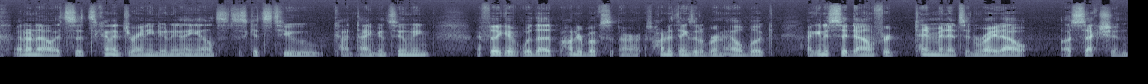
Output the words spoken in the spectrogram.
I don't know. It's it's kind of draining doing anything else. It just gets too time consuming. I feel like if, with that hundred books or hundred things that'll burn hell book, I can just sit down for ten minutes and write out a section.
